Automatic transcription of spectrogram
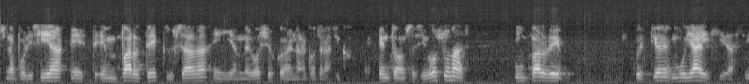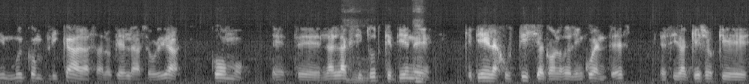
Es una policía este, en parte cruzada y en negocios con el narcotráfico. Entonces, si vos sumás un par de cuestiones muy álgidas, ¿sí? muy complicadas a lo que es la seguridad, como este, la laxitud que tiene que tiene la justicia con los delincuentes, es decir, aquellos que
